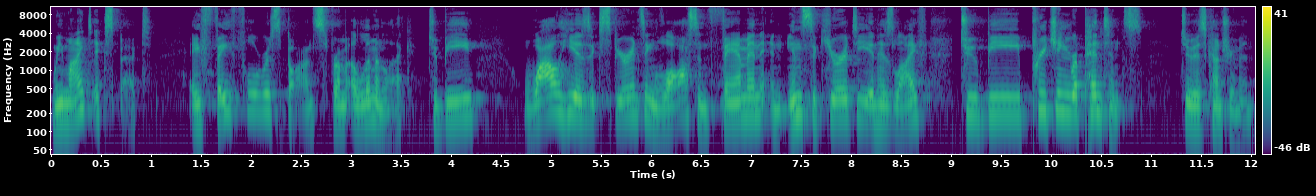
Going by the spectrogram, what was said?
we might expect a faithful response from Elimelech to be, while he is experiencing loss and famine and insecurity in his life, to be preaching repentance to his countrymen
